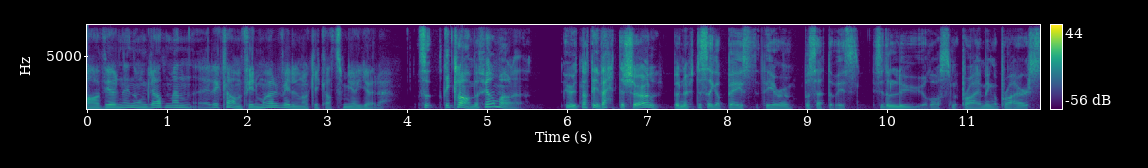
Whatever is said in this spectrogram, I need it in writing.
avgjørende i noen grad, men reklamefirmaer ville nok ikke hatt så mye å gjøre. Så reklamefirmaene, uten at de vet det sjøl, benytter seg av based theorem på sett og vis. De sitter og lurer oss med priming og priors.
